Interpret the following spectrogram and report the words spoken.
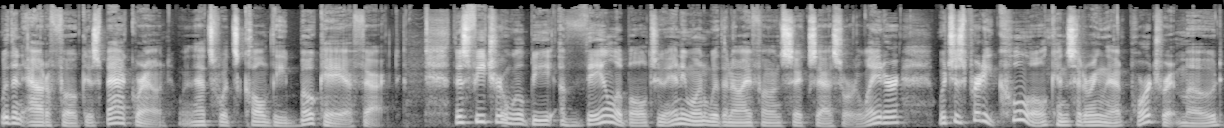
with an out of focus background. That's what's called the bokeh effect. This feature will be available to anyone with an iPhone 6S or later, which is pretty cool considering that portrait mode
